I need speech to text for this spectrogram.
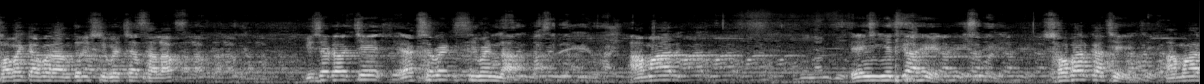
সবাইকে আমার আন্তরিক শুভেচ্ছা, সালাম। বিষয়টা হচ্ছে একশো সিমেন্ট না। আমার এই ঈদগাহে সবার কাছে, আমার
